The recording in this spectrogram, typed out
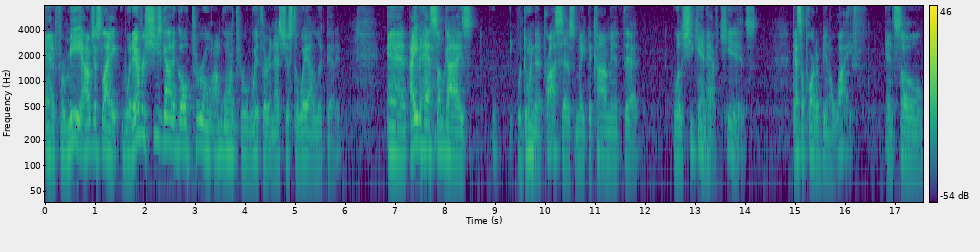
And for me, I'm just like whatever she's got to go through, I'm going through with her, and that's just the way I looked at it. And I even had some guys during that process make the comment that well, she can't have kids, that's a part of being a wife. And so,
